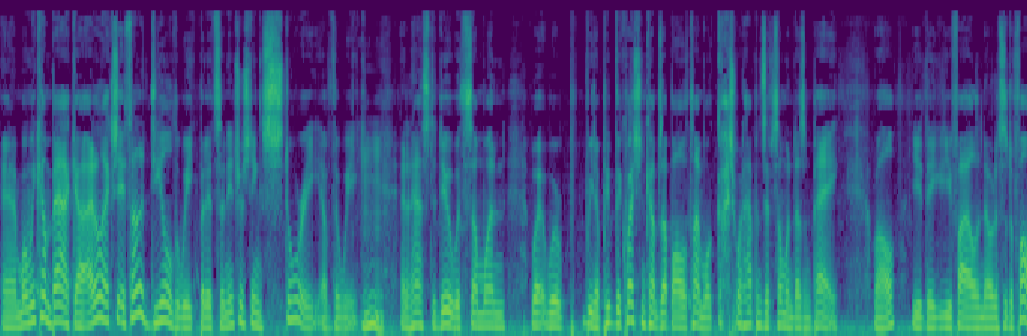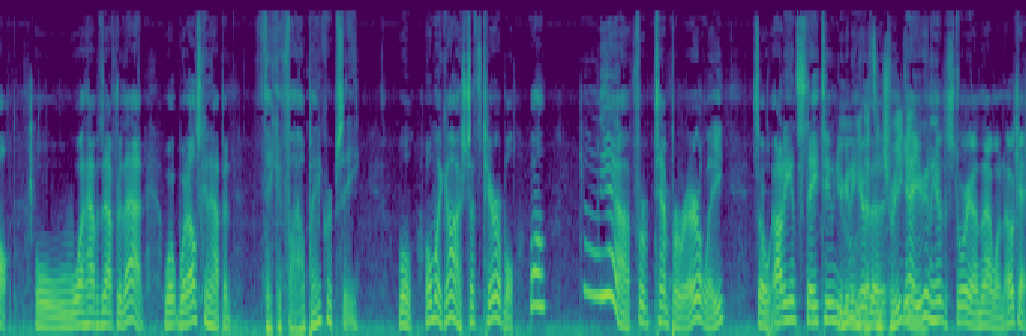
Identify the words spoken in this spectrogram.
And when we come back, uh, I don't actually, it's not a deal of the week, but it's an interesting story of the week. And it has to do with someone where, where you know, people, the question comes up all the time well, gosh, what happens if someone doesn't pay? Well, you, they, you file a notice of default. Well, what happens after that? What, what else can happen? They could file bankruptcy. Well, oh my gosh, that's terrible. Well, mm, yeah, for temporarily. So, audience, stay tuned. You're going to hear the intriguing. yeah, you're going to hear the story on that one. Okay.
